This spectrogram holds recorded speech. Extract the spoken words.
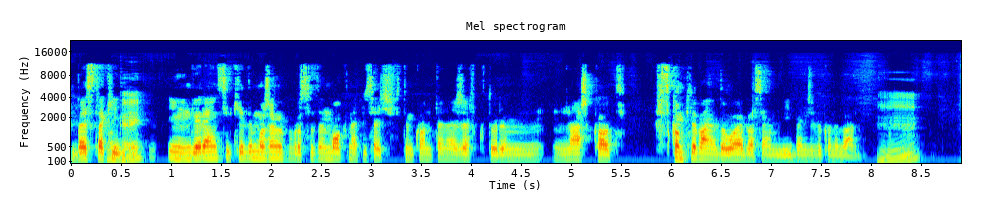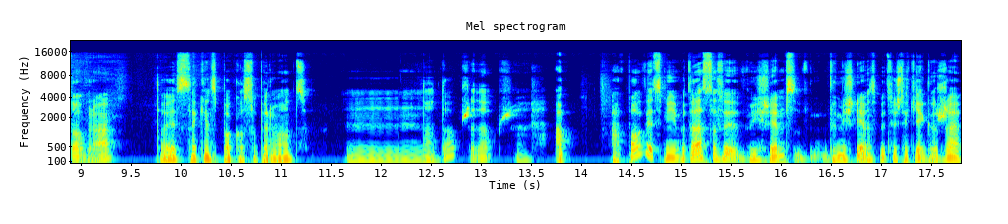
Bez takiej okay. ingerencji, kiedy możemy po prostu ten mock napisać w tym kontenerze, w którym nasz kod skompilowany do WebAssembly będzie wykonywany. Mm, dobra, to jest takim spoko supermoc. Mm, no dobrze, dobrze. A, a powiedz mi, bo teraz to sobie wymyśliłem, wymyśliłem sobie coś takiego, że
